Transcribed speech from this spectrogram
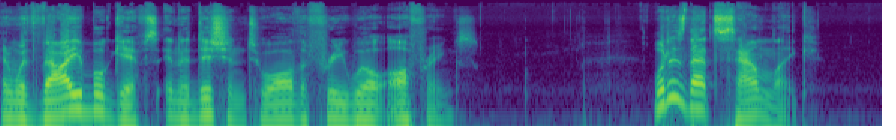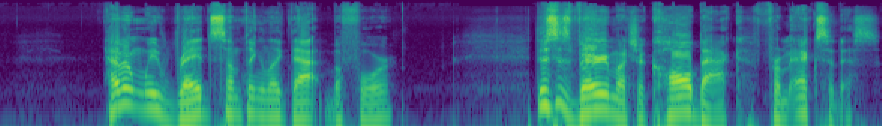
and with valuable gifts in addition to all the free will offerings. What does that sound like? Haven't we read something like that before? This is very much a callback from Exodus.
